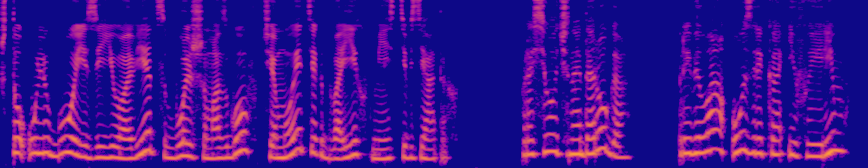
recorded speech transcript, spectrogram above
что у любой из ее овец больше мозгов, чем у этих двоих вместе взятых. Проселочная дорога привела Озрика и Фейрим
